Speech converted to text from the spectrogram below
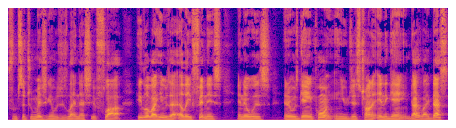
from Central Michigan was just letting that shit fly. He looked like he was at LA Fitness, and it was and it was game point, and you just trying to end the game. That's like that's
